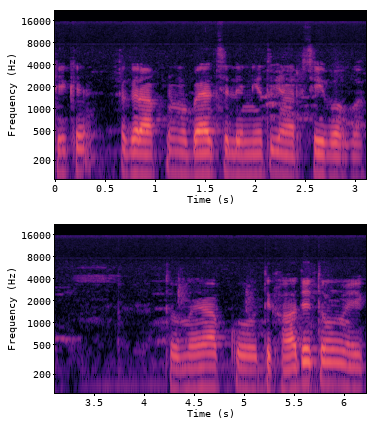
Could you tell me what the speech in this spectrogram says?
ठीक है? अगर आपने मोबाइल से लेनी है तो यहाँ रिसीव होगा. तो मैं आपको दिखा देता हूँ एक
